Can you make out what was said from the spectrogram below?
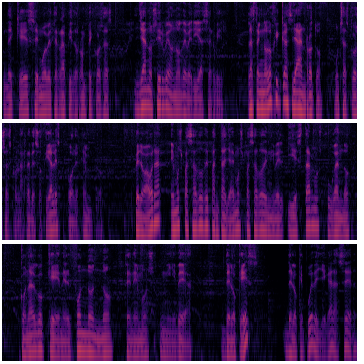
de que ese muévete rápido, rompe cosas, ya no sirve o no debería servir. Las tecnológicas ya han roto muchas cosas con las redes sociales, por ejemplo. Pero ahora hemos pasado de pantalla, hemos pasado de nivel y estamos jugando con algo que en el fondo no tenemos ni idea de lo que es, de lo que puede llegar a ser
